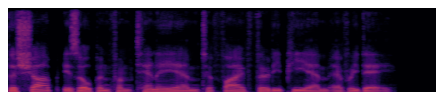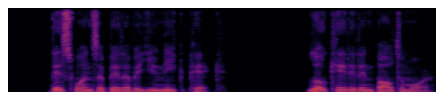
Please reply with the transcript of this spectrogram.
The shop is open from 10 a.m. to 5.30 p.m. every day. This one's a bit of a unique pick. Located in Baltimore,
